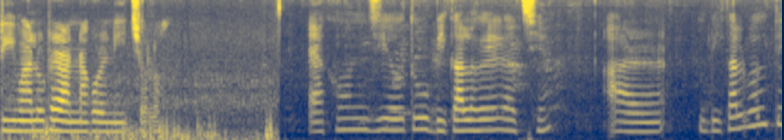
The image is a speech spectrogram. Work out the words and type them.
ডিম আলুটা রান্না করে নিয়ে চলো। এখন যেহেতু বিকাল হয়ে গেছে, আর বিকাল বলতে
